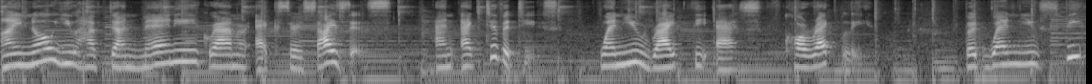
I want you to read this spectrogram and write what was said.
I know you have done many grammar exercises and activities when you write the S correctly. But when you speak,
